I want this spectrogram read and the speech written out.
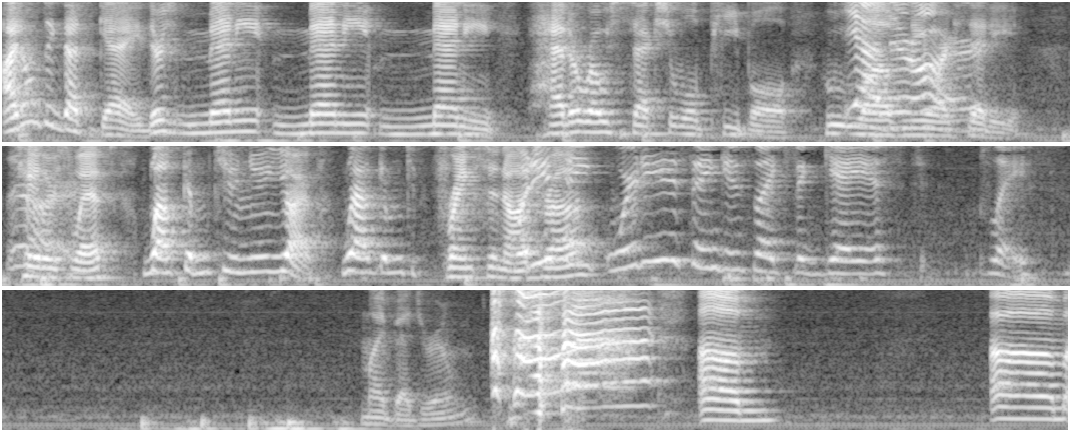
I don't think that's gay. There's many, many, many heterosexual people who Yeah, love New York. City. There Taylor are. Swift, welcome to New York. Welcome to Frank Sinatra. What do you think? Where do you think is like the gayest place? My bedroom. um. Um.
